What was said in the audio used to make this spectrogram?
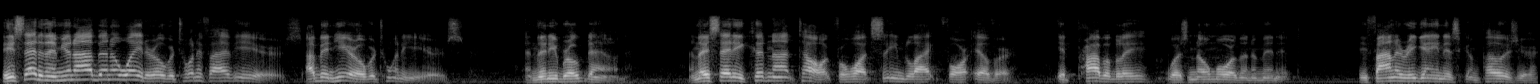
He said to them, You know, I've been a waiter over 25 years. I've been here over 20 years. And then he broke down. And they said he could not talk for what seemed like forever. It probably was no more than a minute. He finally regained his composure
